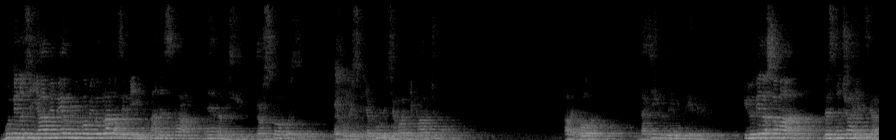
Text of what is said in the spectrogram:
Бути носіями миру, любові, добра на землі, а не зла, ненависті, жорстокості, яку ми, сьогодні бачимо. Але Бог дає людині вибір. І людина сама визначається,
